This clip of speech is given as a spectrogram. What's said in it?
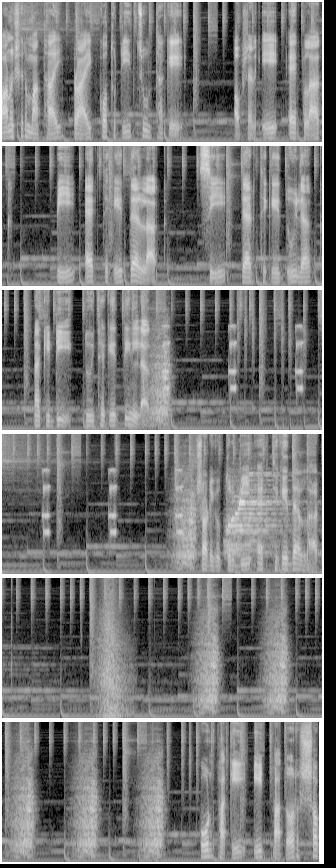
মানুষের মাথায় প্রায় কতটি চুল থাকে? অপশান এ, এক লাখ বি এক থেকে দেড় লাখ সি দেড় থেকে দুই লাখ, নাকি ডি দুই থেকে তিন লাখ? সঠিক উত্তর বি এক থেকে দেড় লাখ। কোন ফাঁকি ইট, পাথর সব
